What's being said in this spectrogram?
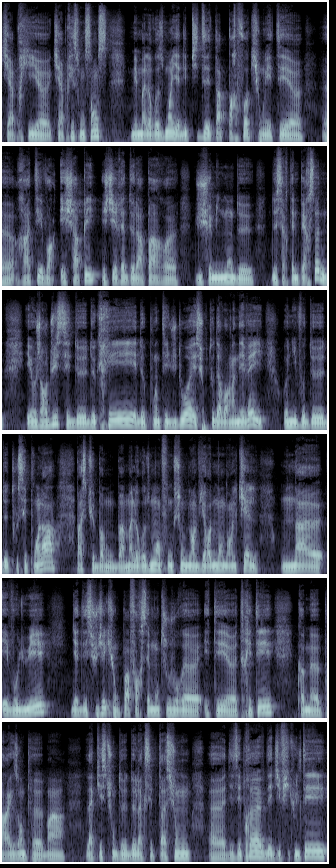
qui a pris euh, qui a pris son sens. Mais malheureusement il y a des petites étapes parfois qui ont été euh, euh ratées voire échappées je dirais de la part euh, du cheminement de de certaines personnes. Et aujourd'hui c'est de, de créer et de pointer du doigt et surtout d'avoir un éveil au niveau de, de tous ces points là parce que bon bah malheureusement en fonction de l'environnement dans lequel on a évolué il y a des sujets qui n'ont pas forcément toujours euh, été euh, traités, comme euh, par exemple ben, la question de, de l'acceptation des épreuves, des difficultés,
